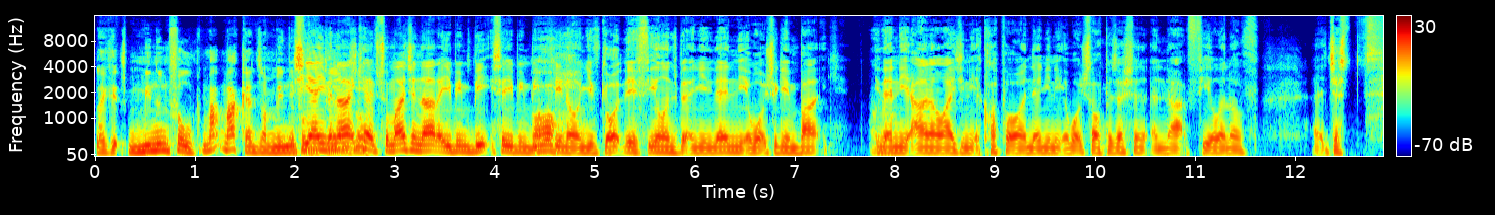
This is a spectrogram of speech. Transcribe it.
like it's meaningful. My, my kids are meaningful. See, even that, Kev. So imagine that, you've been beat, say you've been beat Oh. 3 0 and you've got the feelings, but then you then need to watch the game back. You then need to analyse, you need to clip it on, and then you need to watch the opposition, and that feeling of it just.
